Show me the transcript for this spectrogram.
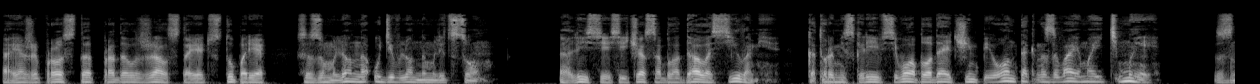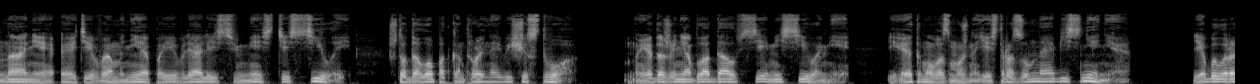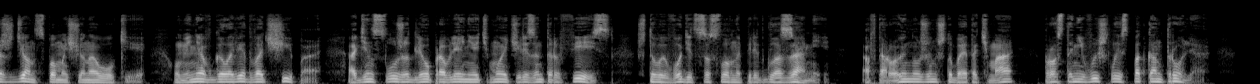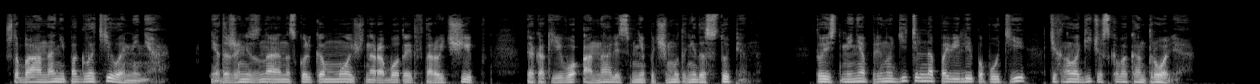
А я же просто продолжал стоять в ступоре с изумленно удивленным лицом. Алисия сейчас обладала силами, которыми, скорее всего, обладает чемпион так называемой тьмы. Знания эти во мне появлялись вместе с силой, что дало подконтрольное вещество. Но я даже не обладал всеми силами, и этому, возможно, есть разумное объяснение. Я был рожден с помощью науки. У меня в голове два чипа. Один служит для управления тьмой через интерфейс, что выводится словно перед глазами, а второй нужен, чтобы эта тьма просто не вышла из-под контроля, чтобы она не поглотила меня. Я даже не знаю, насколько мощно работает второй чип, так как его анализ мне почему-то недоступен. То есть меня принудительно повели по пути технологического контроля.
